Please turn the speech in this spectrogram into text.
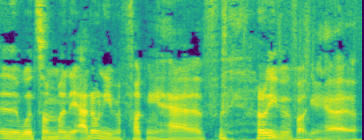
and with some money I don't even fucking have. I don't even fucking have,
